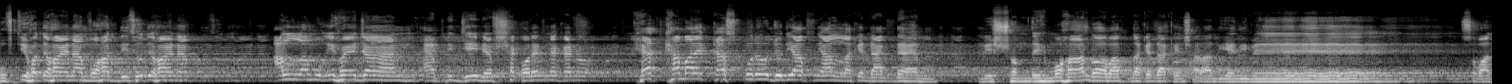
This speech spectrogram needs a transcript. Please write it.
মুফতি হতে হয় না, মুহাদ্দিস হতে হয় না। আল্লাহমুখী হয়ে যান, আপনি যে ব্যবসা করেন না কেন খ্যাত খামারে কাজ করেও যদি আপনি আল্লাহকে ডাক দেন নিঃসন্দেহ মহান রব আপনাকে ডাকে সারা দিয়ে দিবে। সোমান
